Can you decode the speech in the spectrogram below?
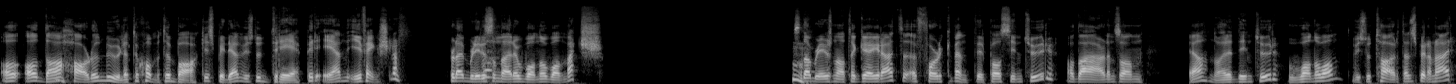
Og, og da har du en mulighet til å komme tilbake i spillet igjen hvis du dreper en i fengselet. For da blir det sånn der one-on-one-match. Så da blir det sånn at det er greit, folk venter på sin tur, og da er det en sånn Ja, nå er det din tur, one-on-one. Hvis du tar ut den spilleren her,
